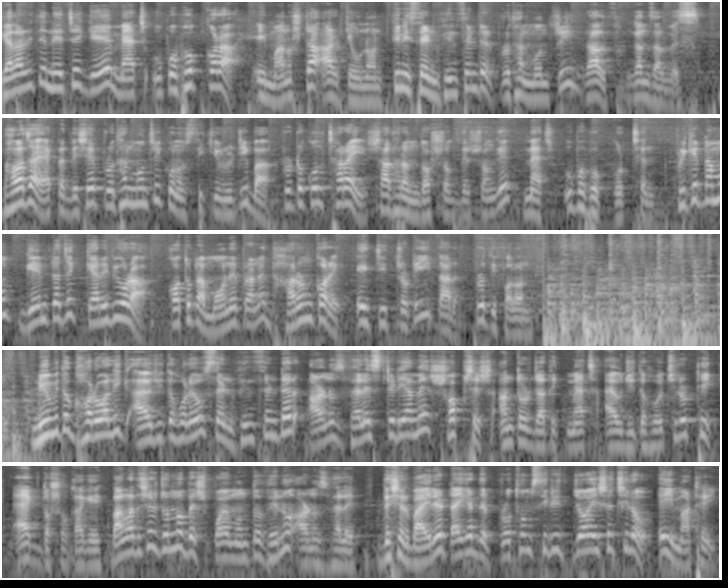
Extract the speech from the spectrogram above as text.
গ্যালারিতে নেচে গিয়ে ম্যাচ উপভোগ করা এই মানুষটা আর কেউ নন। তিনি সেন্ট ভিনসেন্টের প্রধানমন্ত্রী রালফ গঞ্জালভেস ভাবা যায় একটা দেশের প্রধানমন্ত্রী কোনো সিকিউরিটি বা প্রোটোকল ছাড়াই সাধারণ দর্শকদের সঙ্গে ম্যাচ উপভোগ করছেন। ক্রিকেট নামক গেমটা যে ক্যারিবীয়রা কতটা মনে প্রাণে ধারণ করে, এই চিত্রটিই তার প্রতিফলন। নিয়মিত ঘরোয়া লীগ আয়োজিত হলেও সেন্ট ভিনসেন্টের আর্নস ভ্যালি স্টেডিয়ামে সবশেষ আন্তর্জাতিক ম্যাচ আয়োজিত হয়েছিল ঠিক এক দশক আগে। বাংলাদেশের জন্য বেশ পয়মন্ত ভেনু আর্নস ভ্যালে। দেশের বাইরে টাইগারদের প্রথম সিরিজ জয় এসেছিল এই মাঠেই।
